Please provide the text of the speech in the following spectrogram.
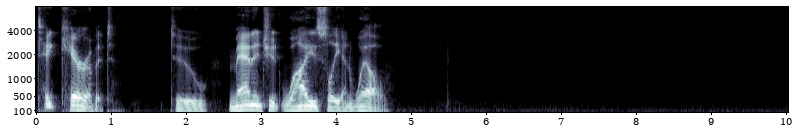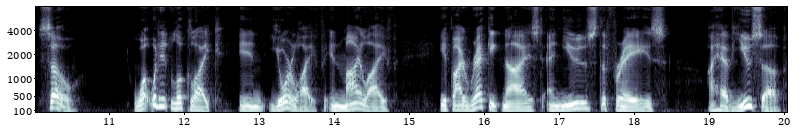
take care of it to manage it wisely and well. So, what would it look like in your life, in my life, if I recognized and used the phrase, I have use of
